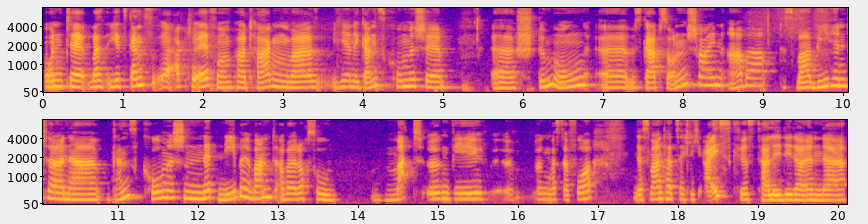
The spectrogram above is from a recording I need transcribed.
Und äh, was jetzt ganz äh, aktuell vor ein paar Tagen war hier eine ganz komische äh, Stimmung. Äh, es gab Sonnenschein, aber das war wie hinter einer ganz komischen, nicht Nebelwand, aber doch so matt irgendwie äh, irgendwas davor. Das waren tatsächlich Eiskristalle, die da in der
